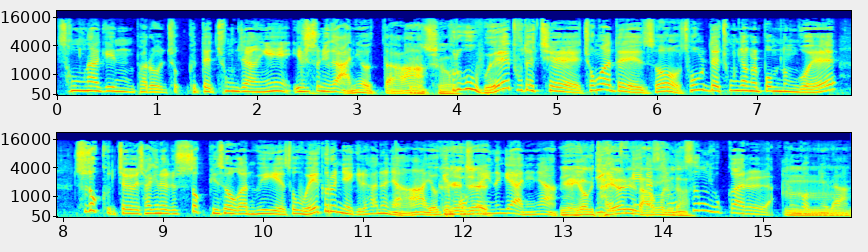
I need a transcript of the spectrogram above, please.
성낙인 바로 조- 그때 총장이 1순위가 아니었다. 그렇죠. 리고 왜 도대체 청와대에서 서울대 총장을 뽑는 거에 수석 저 자기네들 수석 비서관 회의에서 왜 그런 얘기를 하느냐. 여기에 뭔가 있는 게 아니냐. 예, 여기 개가 나온 겁니다. 상승 효과를 한 음. 겁니다.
